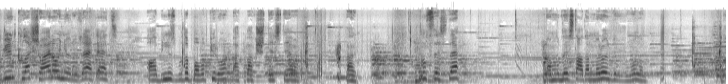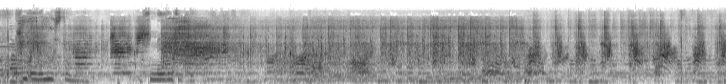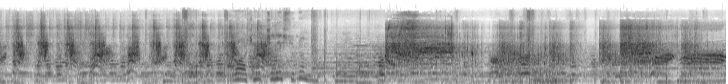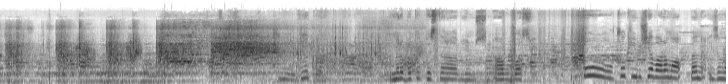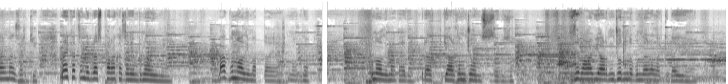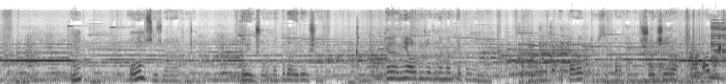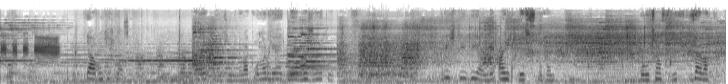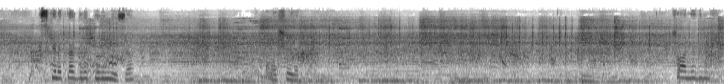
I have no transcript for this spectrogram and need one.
Bugün Clash Royale oynuyoruz. Evet evet. Abiniz burada Baba Piro. Bak bak şu desteğe bak. Bak. Nasıl deste? Ben bu deste adamları öldürürüm oğlum. Şimdi istiyorum ya. Şimdi eğlenim çekiyor. Bunları Battle Pass'ten alabilir misin? Aa bu bas. Oo çok iyi bir şey var ama ben izin vermezler ki. Like atın da biraz para kazanayım bunu alayım ya. Bak bunu alayım hatta ya. Bunu bunu. Bunu alayım hadi hadi. Biraz yardımcı olun size bize. Size bana bir yardımcı olun da bunları alak ki dayı ya. Hı? Olur musunuz bana yardımcı? Dayıymış oğlum bak bu da veriyor bir şeyler. Hemen yardımcı olun hemen yapalım bunu. E, para bizde para kalmadı. Şöyle şeyler. Ay. Ya bunu keşke alsaydım. Para yok ki bizim yine. Bak ona bile yetmiyor. Emoji yetmiyor. Bridge bir geldi. Aynı kutuş. Bakalım. O uçan kutuş. Güzel bak. İskeletler direkt görünmüyorsa. Ama şöyle. Şu halledilir.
